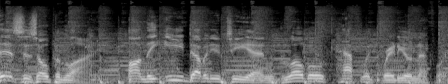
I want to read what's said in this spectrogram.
This is Open Line on the EWTN Global Catholic Radio Network.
